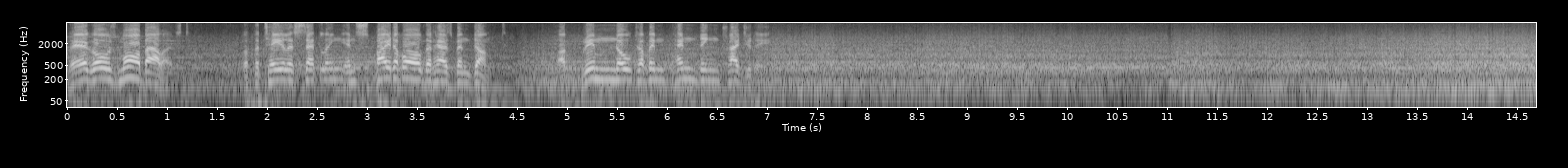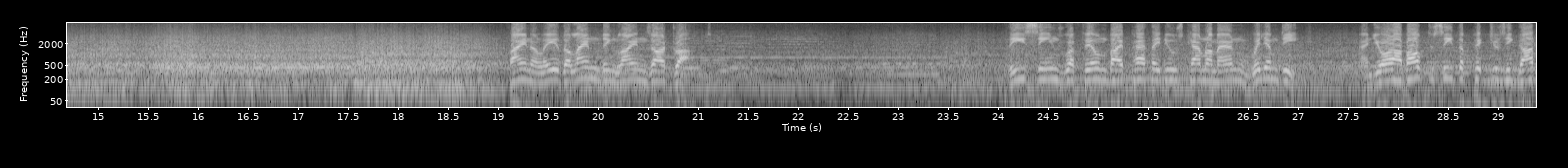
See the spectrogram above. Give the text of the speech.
There goes more ballast, but the tail is settling in spite of all that has been dumped. A grim note of impending tragedy. Finally, the landing lines are dropped. These scenes were filmed by Pathé News cameraman William Deek, and you are about to see the pictures he got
